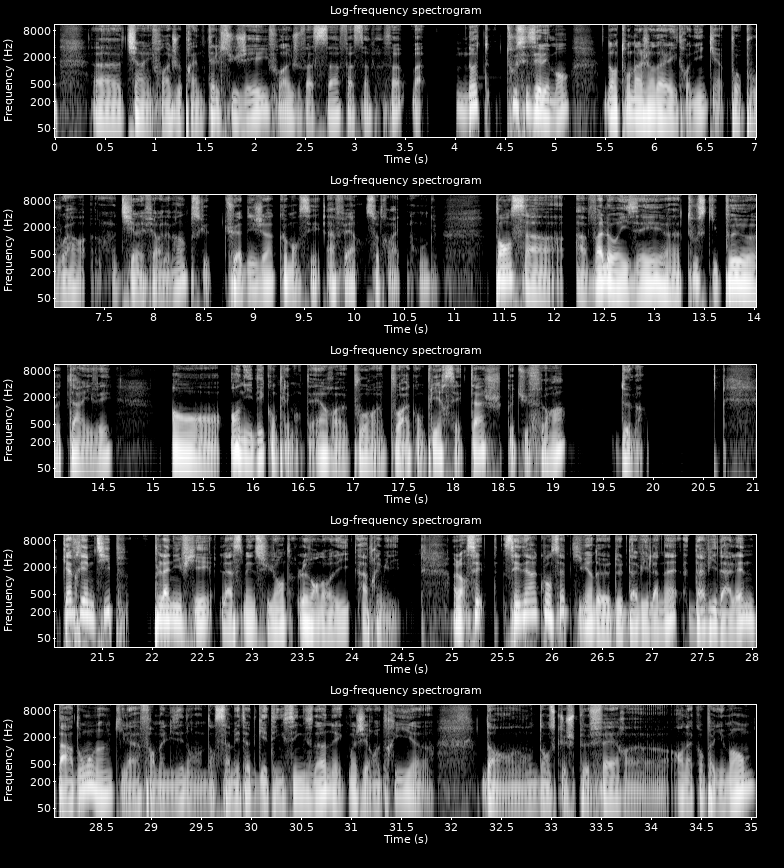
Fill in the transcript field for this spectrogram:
tiens, il faudra que je prenne tel sujet, il faudra que je fasse ça, fasse ça, fasse ça. Bah, note tous ces éléments dans ton agenda électronique pour pouvoir tirer faire le main, parce que tu as déjà commencé à faire ce travail. Donc, pense à, à valoriser tout ce qui peut t'arriver en, idées complémentaires pour, pour accomplir ces tâches que tu feras demain. Quatrième type, planifier la semaine suivante le vendredi après-midi. Alors, c'est un concept qui vient de, David, Allen, David Allen pardon, hein, qu'il a formalisé dans, sa méthode Getting Things Done et que moi j'ai repris euh, dans, ce que je peux faire euh, en accompagnement.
